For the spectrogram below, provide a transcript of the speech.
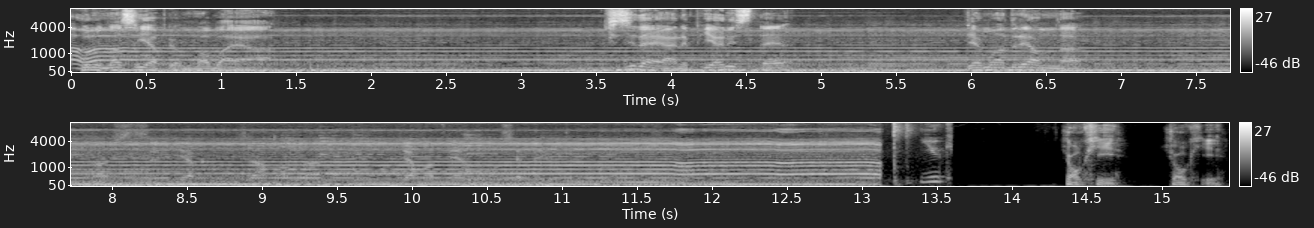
Bunu nasıl yapıyorum baba ya? İkisi de yani piyanist de Cem Adrian'la çok iyi. Çok iyi.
